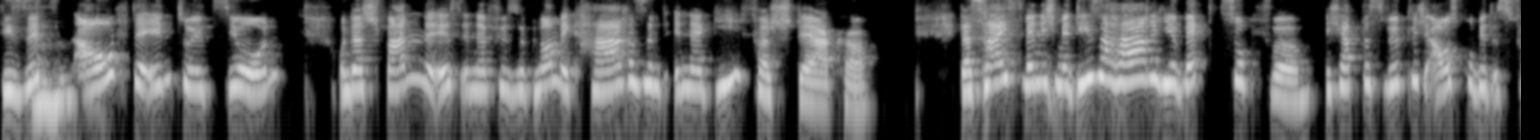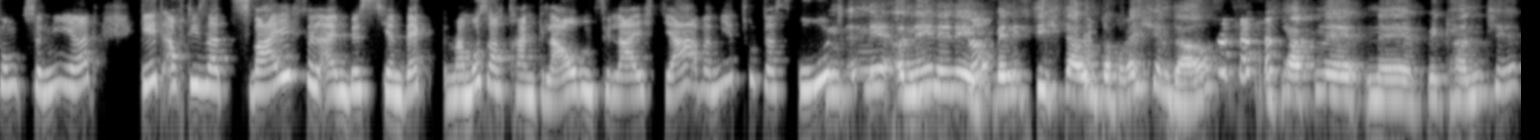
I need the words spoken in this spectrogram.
Die sitzt mhm. auf der Intuition. Und das Spannende ist, in der Physiognomik, Haare sind Energieverstärker. Das heißt, wenn ich mir diese Haare hier wegzupfe, ich habe das wirklich ausprobiert, es funktioniert, geht auch dieser Zweifel ein bisschen weg. Man muss auch dran glauben, vielleicht ja, aber mir tut das gut. Nee, nee, nee, nee. Ja? wenn ich dich da unterbrechen darf. ich habe eine, eine Bekannte,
